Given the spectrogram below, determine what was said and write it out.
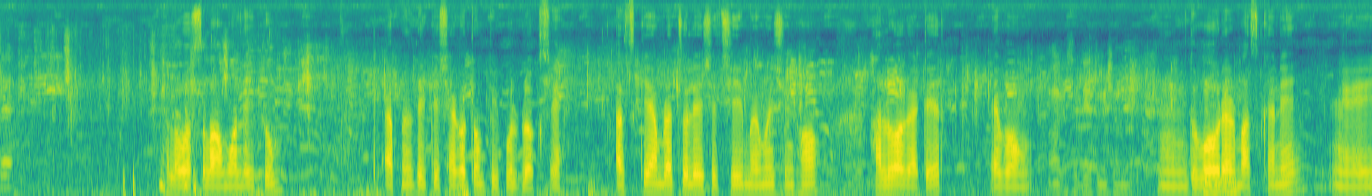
হ্যালো আসসালামু আলাইকুম। আপনাদেরকে স্বাগতম পিপুল ব্লগসে। আজকে আমরা চলে এসেছি ময়মনসিংহ হালুয়াঘাটের এবং দুবাউরার মাঝখানে এই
